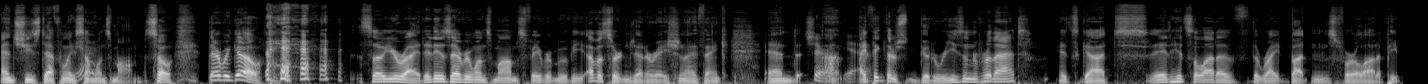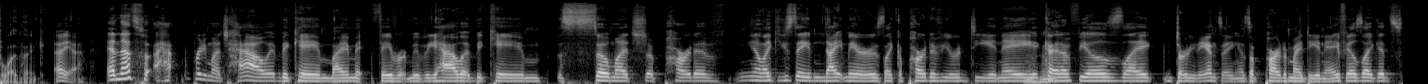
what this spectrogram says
And she's definitely someone's mom. So there we go. so you're right. It is everyone's mom's favorite movie of a certain generation, I think. And Sure, uh, yeah. I think there's good reason for that. It's got, it hits a lot of the right buttons for a lot of people, I think. Oh yeah, and that's pretty much how it became my favorite movie. How it became so much a part of you know, like you say, nightmares like a part of your DNA. Mm-hmm. It kind of feels like Dirty Dancing is a part of my DNA. It feels like it's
